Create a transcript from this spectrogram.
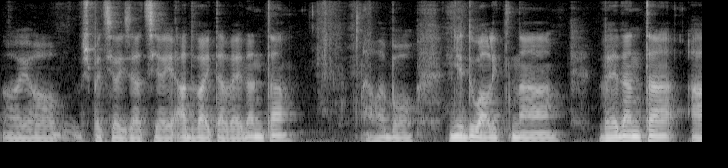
Jeho špecializácia je Advaita Vedanta, alebo nedualitná Vedanta a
